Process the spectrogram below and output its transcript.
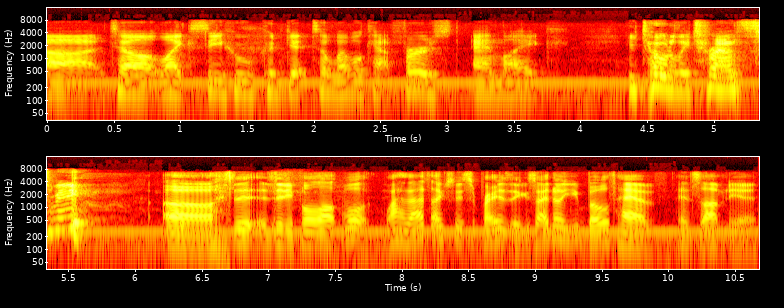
uh, to like see who could get to level cap first, and like he totally trounced me. Oh, did, did he pull off? Well, wow, that's actually surprising because I know you both have insomnia.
